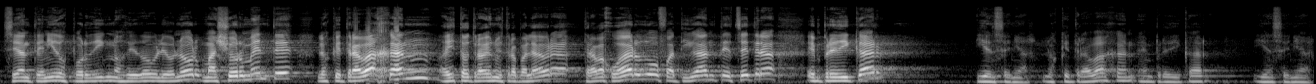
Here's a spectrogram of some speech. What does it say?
sean tenidos por dignos de doble honor, mayormente los que trabajan, ahí está otra vez nuestra palabra, trabajo arduo, fatigante, etcétera, en predicar y enseñar. Los que trabajan en predicar y enseñar.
